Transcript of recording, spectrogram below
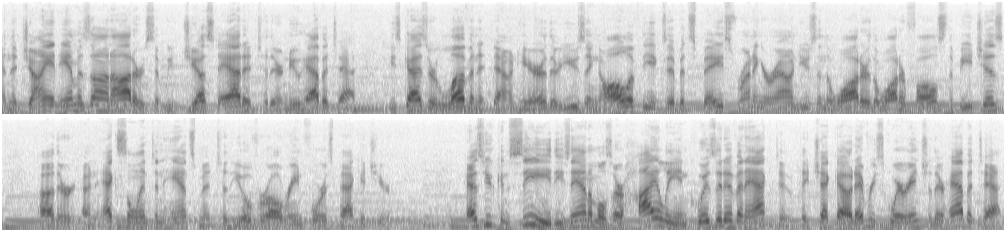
and the giant Amazon otters that we've just added to their new habitat. These guys are loving it down here. They're using all of the exhibit space, running around using the water, the waterfalls, the beaches. Uh, they're an excellent enhancement to the overall rainforest package here. As you can see, these animals are highly inquisitive and active. They check out every square inch of their habitat.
